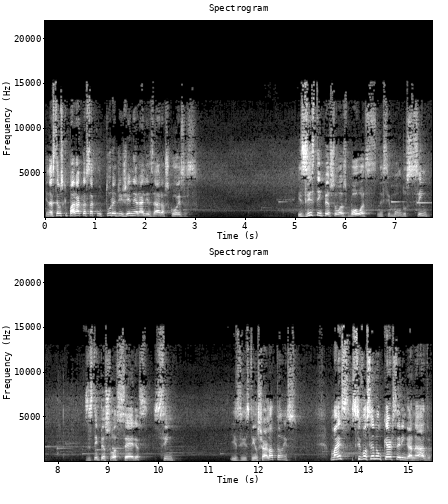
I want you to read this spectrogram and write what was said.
E nós temos que parar com essa cultura de generalizar as coisas. Existem pessoas boas nesse mundo? Sim. Existem pessoas sérias? Sim. Existem os charlatães. Mas se você não quer ser enganado,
